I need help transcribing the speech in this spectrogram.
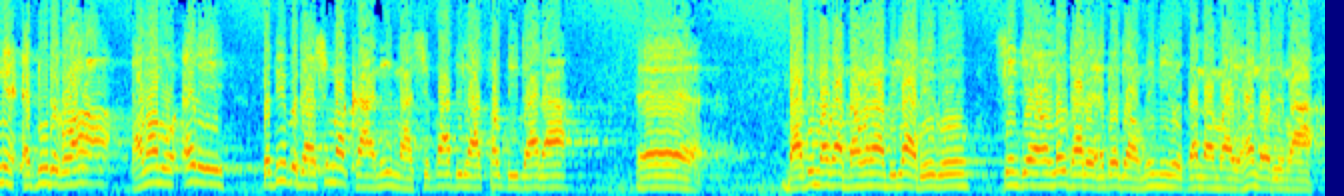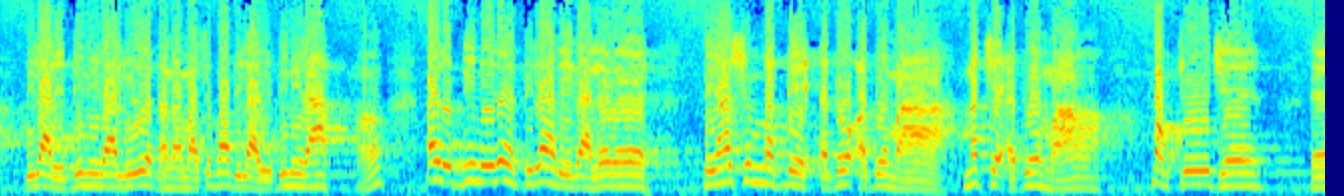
နှစ်အတူတကွာဒါမှမဟုတ်အဲ့ဒီတတိပဒရှိမခာနီမှာ၈ပါးသီလသောက်တည်ထားတာအဲဘာတိမကသံဝရသီလတွေကိုစင်ကြယ်အောင်လုပ်ထားတဲ့အတွက်ကြောင့်မိမိတို့တဏ္ဍာမယဟန်တော်တွေမှာသီလတွေတည်နေတာလူရဲ့တဏ္ဍာမှာ7ပါးသီလတွေတည်နေတာဟောအဲ့လိုတည်နေတဲ့သီလတွေကလည်းပဲတရားရှိမှတ်တဲ့အတော်အတွင်းမှာမှတ်ချက်အတွင်းမှာပေါက်ကျိုးခြင်း အဲ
